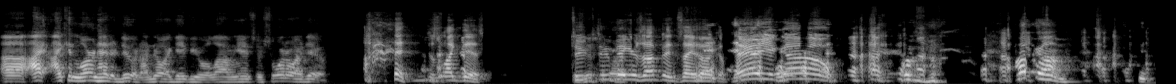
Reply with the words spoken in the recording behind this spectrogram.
uh, I I can learn how to do it. I know I gave you a long answer, so what do I do? Just like this, two two fingers up and say hook up. There you go. Hook hook 'em.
